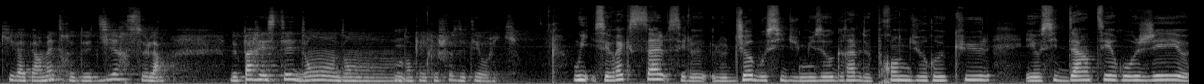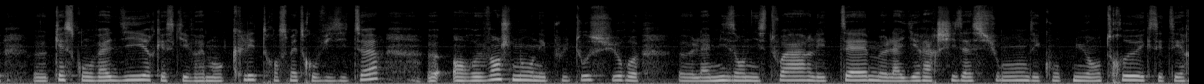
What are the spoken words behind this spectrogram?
qui va permettre de dire cela? De ne pas rester dans, dans, mm. dans quelque chose de théorique. Oui, c'est vrai que ça, c'est le, job aussi du muséographe de prendre du recul et aussi d'interroger euh, euh, qu'est-ce qu'on va dire, qu'est-ce qui est vraiment clé de transmettre aux visiteurs. Euh, en revanche, nous, on est plutôt sur la mise en histoire, les thèmes, la hiérarchisation des contenus entre eux, etc.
